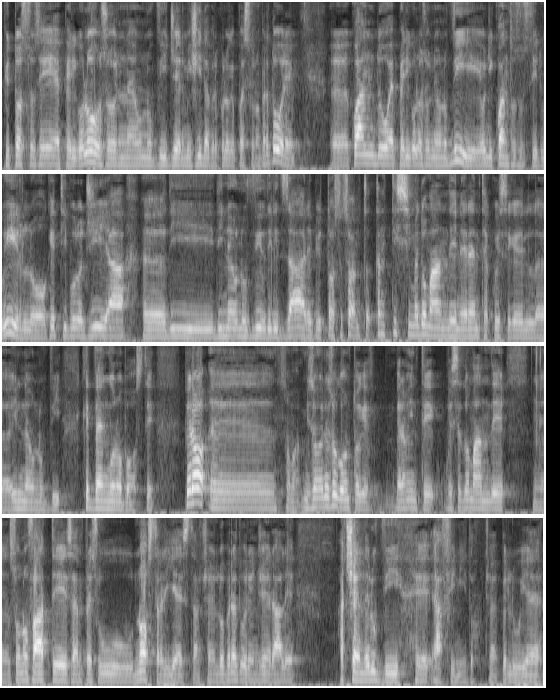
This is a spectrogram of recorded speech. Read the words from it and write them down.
piuttosto se è pericoloso il neon UV germicida per quello che può essere un operatore eh, quando è pericoloso il neon UV, ogni quanto sostituirlo, che tipologia eh, di, di, neon UV utilizzare, piuttosto, insomma, tantissime domande inerenti a queste che è il, il neon UV che vengono poste. Però eh, insomma, mi sono reso conto che veramente queste domande eh, sono fatte sempre su nostra richiesta, cioè l'operatore in generale accende l'UV e ha finito, cioè per lui è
